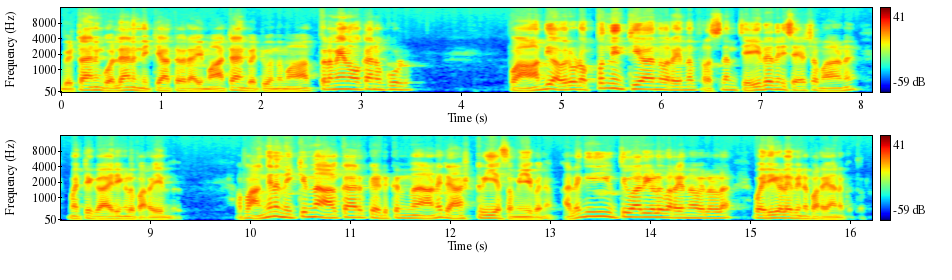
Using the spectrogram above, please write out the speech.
വെട്ടാനും കൊല്ലാനും നിൽക്കാത്തവരായി മാറ്റാൻ പറ്റുമെന്ന് മാത്രമേ നോക്കാൻ ഒക്കുള്ളൂ അപ്പോൾ ആദ്യം അവരോടൊപ്പം നിൽക്കുക എന്ന് പറയുന്ന പ്രശ്നം ചെയ്തതിന് ശേഷമാണ് മറ്റു കാര്യങ്ങൾ പറയുന്നത്. അപ്പോൾ അങ്ങനെ നിൽക്കുന്ന ആൾക്കാർക്ക് എടുക്കുന്നതാണ് രാഷ്ട്രീയ സമീപനം. അല്ലെങ്കിൽ ഈ യുക്തിവാദികൾ പറയുന്ന പോലുള്ള വരികളെ പിന്നെ പറയാനൊക്കത്തുള്ളൂ.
